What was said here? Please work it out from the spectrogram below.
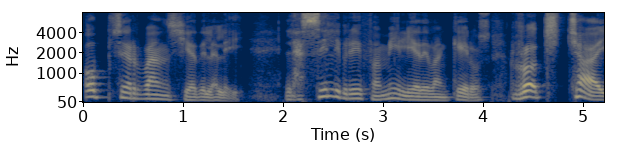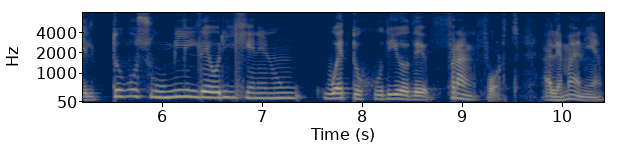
Observancia de la ley. La célebre familia de banqueros Rothschild tuvo su humilde origen en un hueto judío de Frankfurt, Alemania.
